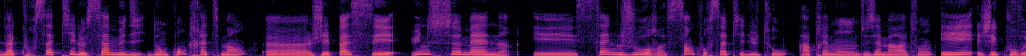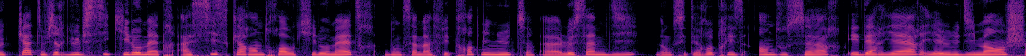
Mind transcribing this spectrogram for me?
la course à pied le samedi. Donc concrètement, euh, j'ai passé une semaine et cinq jours sans course à pied du tout après mon deuxième marathon. Et j'ai couru 4,6 km à 6,43 au kilomètre. Donc ça m'a fait 30 minutes euh, le samedi. Donc c'était reprise en douceur. Et derrière, il y a eu le dimanche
